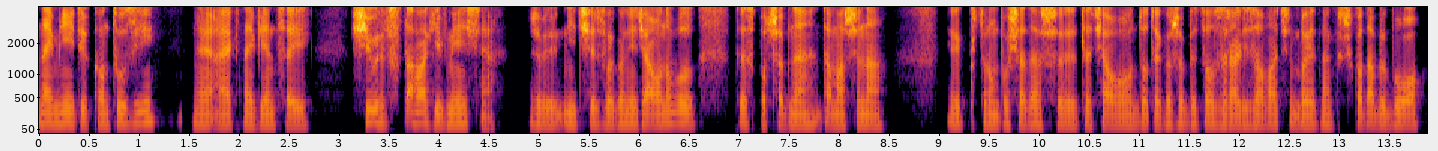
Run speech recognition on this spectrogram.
najmniej tych kontuzji, a jak najwięcej siły w stawach i w mięśniach, żeby nic się złego nie działo, no bo to jest potrzebne, ta maszyna, y, którą posiadasz, y, te ciało do tego, żeby to zrealizować, bo jednak szkoda by było,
